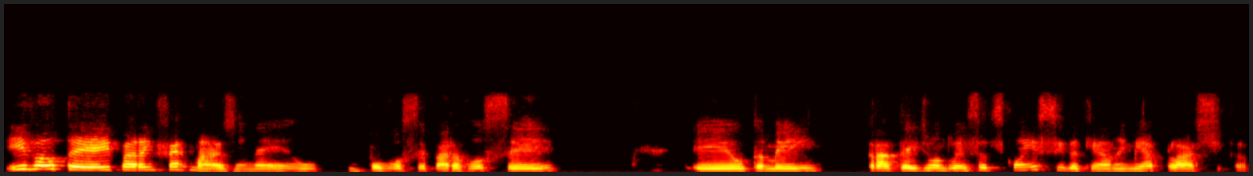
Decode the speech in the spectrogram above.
E voltei para a enfermagem, né? O Um Por Você para Você. eu também tratei de uma doença desconhecida, que é a anemia plástica.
